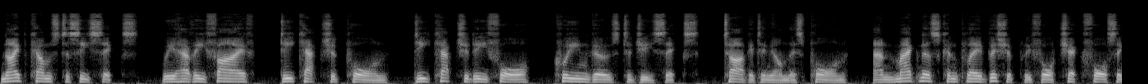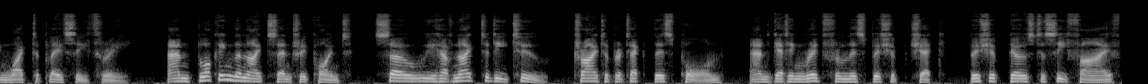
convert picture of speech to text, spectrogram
knight comes to c6, we have e5, d captured pawn, d captured e4, queen goes to g6, targeting on this pawn, and Magnus can play bishop b4 check forcing white to play c3 and blocking the knight's entry point, so we have knight to d2, try to protect this pawn, and getting rid from this bishop check, bishop goes to c5,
